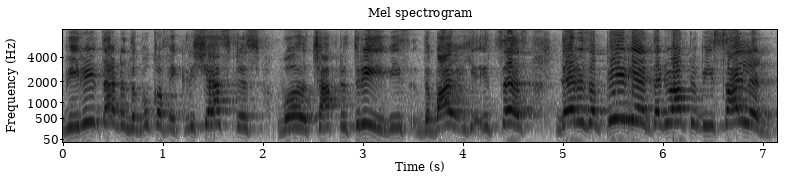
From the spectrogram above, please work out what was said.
we read that in the book of Ecclesiastes, chapter 3. We, the Bible, it says, there is a period that you have to be silent.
